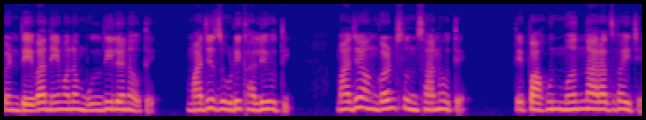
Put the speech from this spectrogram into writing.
पण देवाने मला मूल दिले नव्हते. माझी झोडी खाली होती. माझे अंगण सुनसान होते. ते पाहून मन नाराज व्हायचे.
